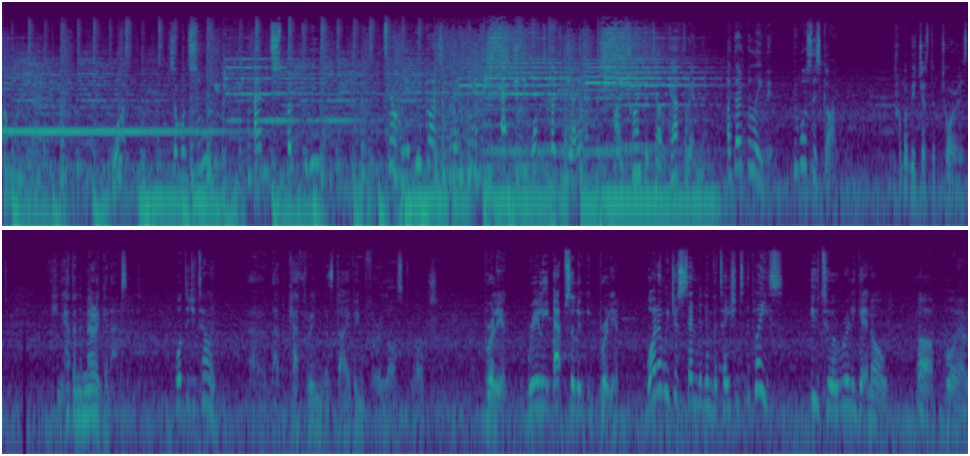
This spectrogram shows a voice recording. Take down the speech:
someone there. What? Someone saw you and spoke to you? Tell me, are you guys mental? Do you actually want to go to jail? I tried to tell Catherine, I don't believe it. Who was this guy? probably just a tourist. He had an American accent. What did you tell him? Uh, that Catherine was diving for a lost watch. Brilliant. Really, absolutely brilliant. Why don't we just send an invitation to the police? You two are really getting old. Oh boy, oh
